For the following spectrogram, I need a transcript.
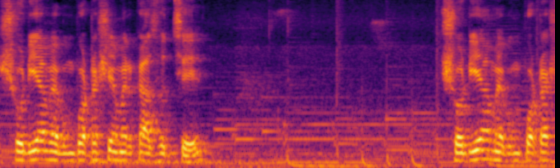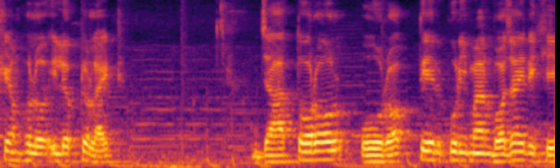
সোডিয়াম এবং পটাশিয়ামের কাজ হচ্ছে সোডিয়াম এবং পটাশিয়াম হলো ইলেকট্রোলাইট, যা তরল ও রক্তের পরিমাণ বজায় রেখে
